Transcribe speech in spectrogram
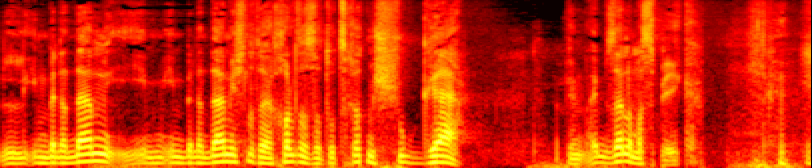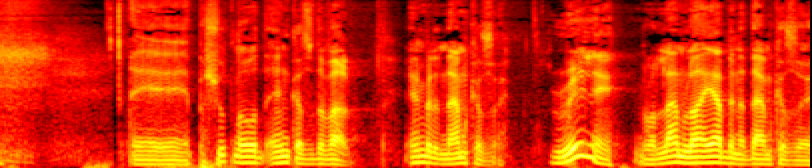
אם בן אדם, אם, אם בן אדם יש לו את היכולת הזאת, הוא צריך להיות משוגע. אם זה לא מספיק. אה, פשוט מאוד אין כזה דבר. אין בן אדם כזה. really? מעולם לא היה בן אדם כזה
